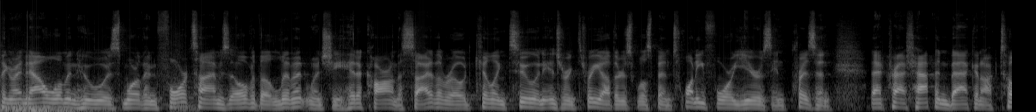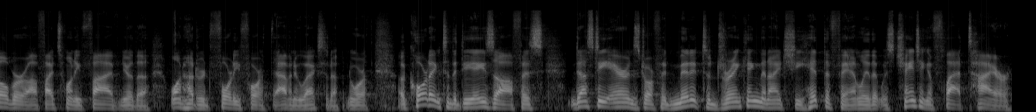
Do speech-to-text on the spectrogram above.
Right now, a woman who was more than four times over the limit when she hit a car on the side of the road, killing two and injuring three others, will spend 24 years in prison. That crash happened back in October off I-25 near the 144th Avenue exit up north. According to the DA's office, Dusti Arensdorf admitted to drinking the night she hit the family that was changing a flat tire.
